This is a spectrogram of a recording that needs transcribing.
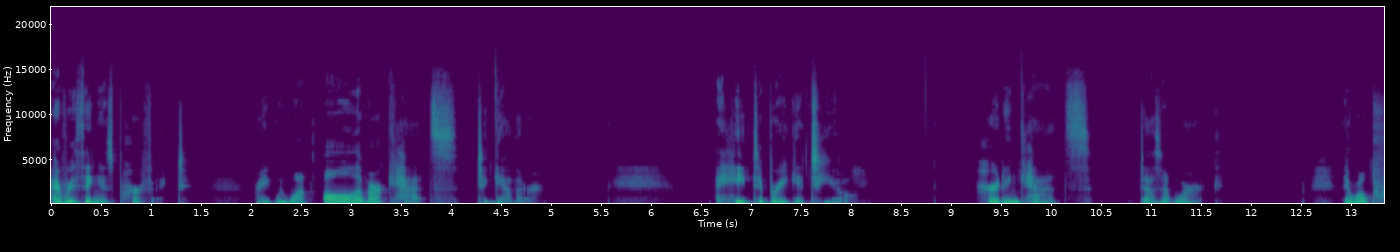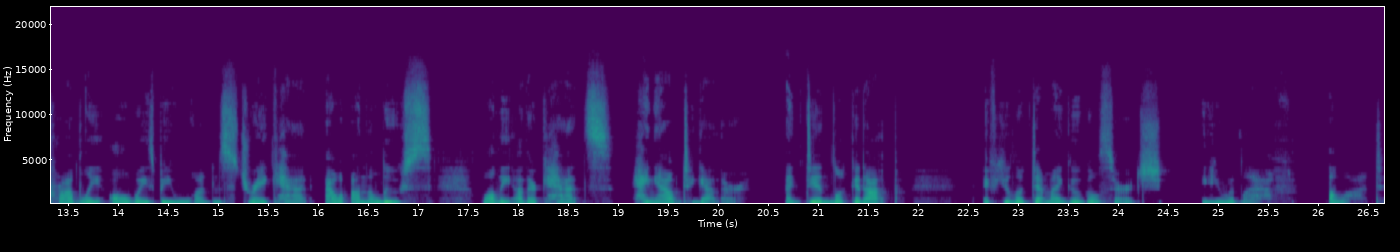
everything is perfect, right? We want all of our cats together. I hate to break it to you. Herding cats doesn't work there will probably always be one stray cat out on the loose while the other cats hang out together. I did look it up. If you looked at my Google search, you would laugh a lot.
